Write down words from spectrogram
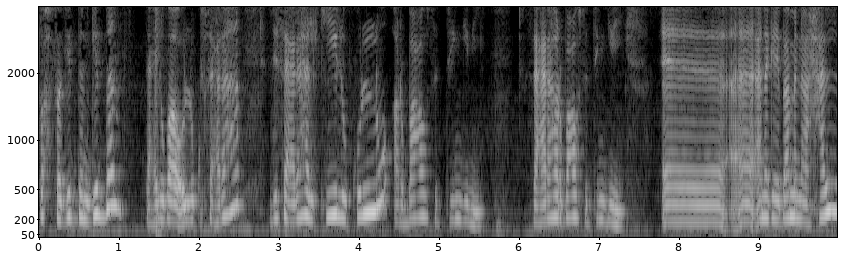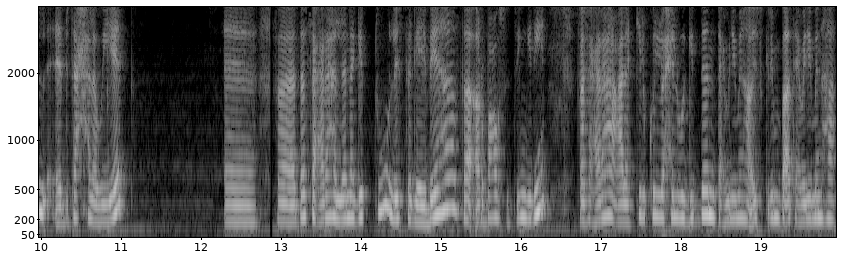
تحفة جدا جدا. تعالوا بقى أقول لكم سعرها. دي سعرها الكيلو كله 64 جنيه. سعرها 64 جنيه. آه آه أنا جايباها من محل بتاع حلويات. فده سعرها اللي أنا جبته لسه جايباها ف 64 جنيه. فسعرها على الكيلو كله حلو جدا. تعملي منها ايس كريم بقى تعملي منها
